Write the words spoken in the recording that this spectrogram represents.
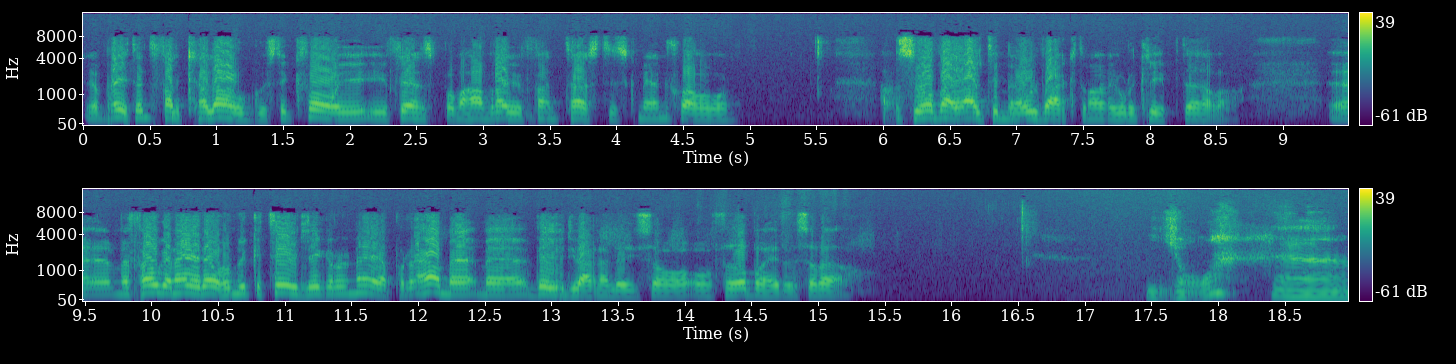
jag vet inte ifall Karl August är kvar i, i Flensburg men han var ju en fantastisk människa och han servade alltid målvakterna och gjorde klipp där. Va? Eh, men frågan är då hur mycket tid lägger du ner på det här med, med videoanalys och, och förberedelser där? Ja, eh,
